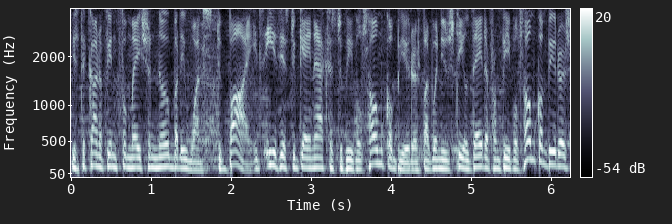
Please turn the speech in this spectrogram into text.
is the kind of information nobody wants to buy. It's easiest to gain access to people's home computers, but when you steal data from people's home computers,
